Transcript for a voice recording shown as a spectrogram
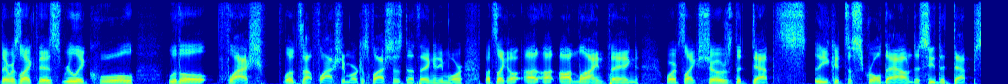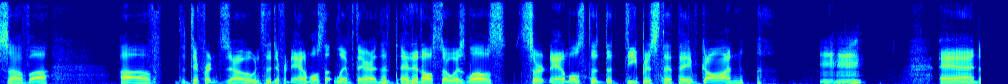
there was like this really cool little flash. Well, it's not flash anymore because flash is nothing anymore. But it's like a, a, a online thing where it's like shows the depths. You could just scroll down to see the depths of. Uh, of the different zones, the different animals that live there, and, the, and then also as well as certain animals, the, the deepest that they've gone. mm-hmm. And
